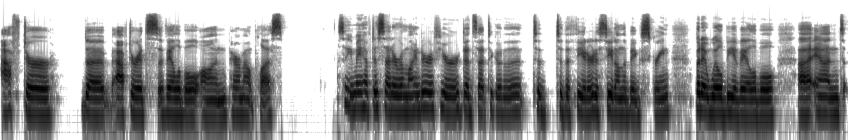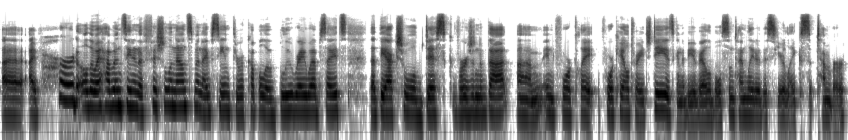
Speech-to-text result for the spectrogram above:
after the after it's available on Paramount Plus. So you may have to set a reminder if you're dead set to go to the to, to the theater to see it on the big screen, but it will be available. Uh, and uh, I've heard, although I haven't seen an official announcement, I've seen through a couple of Blu-ray websites that the actual disc version of that um, in 4K, 4K Ultra HD is going to be available sometime later this year, like September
